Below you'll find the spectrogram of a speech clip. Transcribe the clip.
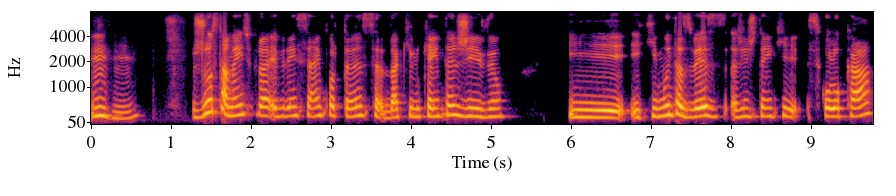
Uhum. Justamente para evidenciar a importância daquilo que é intangível, e, e, que muitas vezes a gente tem que se colocar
